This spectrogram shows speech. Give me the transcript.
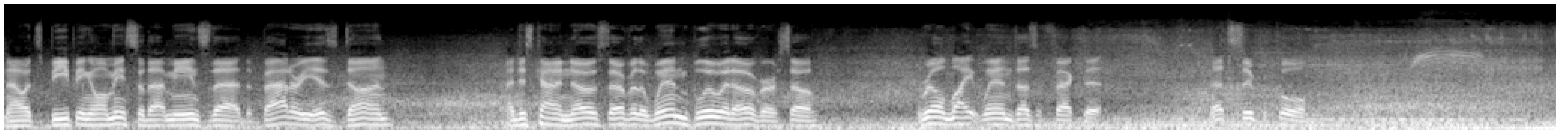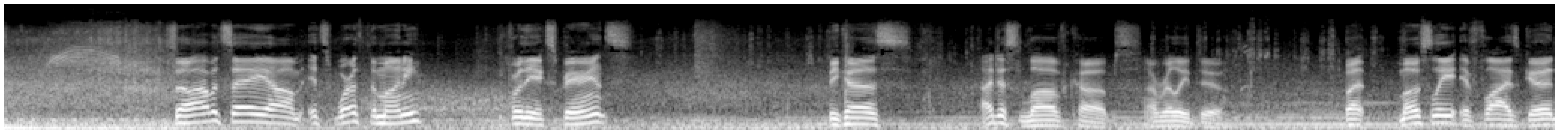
Now it's beeping on me, so that means that the battery is done. I just kind of nosed over. The wind blew it over, so real light wind does affect it. That's super cool. So I would say um, it's worth the money for the experience because I just love Cubs. I really do. But mostly it flies good.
